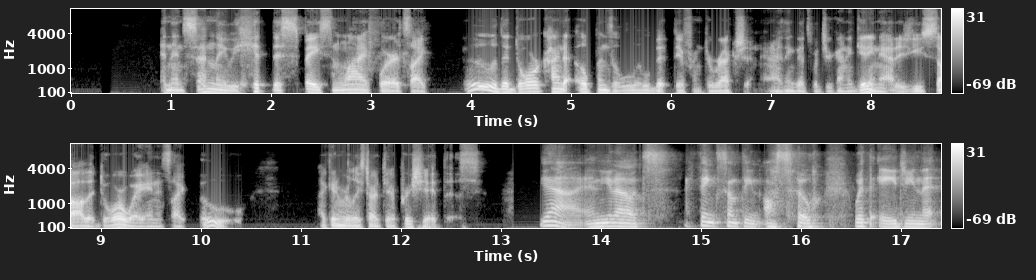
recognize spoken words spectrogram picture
And then suddenly we hit this space in life where it's like, ooh, the door kind of opens a little bit different direction. And I think that's what you're kind of getting at is you saw the doorway and it's like, ooh, I can really start to appreciate this. Yeah, and you know, it's I think something also with aging that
